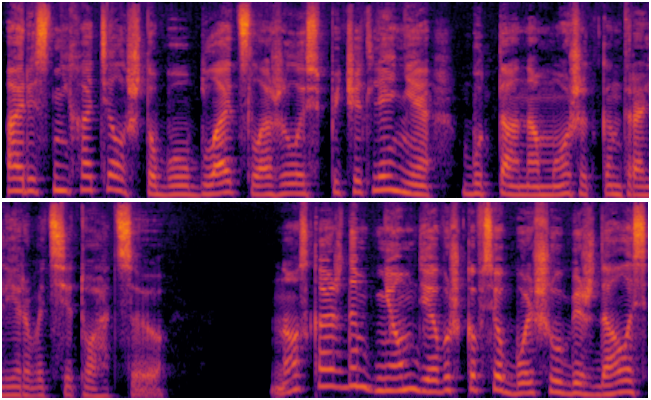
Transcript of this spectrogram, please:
Арис не хотел, чтобы у Блайт сложилось впечатление, будто она может контролировать ситуацию. Но с каждым днем девушка все больше убеждалась,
